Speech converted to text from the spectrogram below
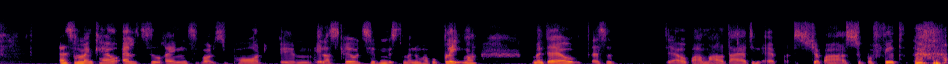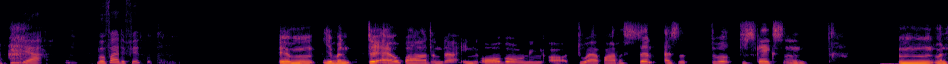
altså, man kan jo altid ringe til Vold Support, øhm, eller skrive til dem, hvis man nu har problemer. Men det er jo, altså, det er jo bare meget dig og din app, og det synes jeg bare er super fedt. Ja. Hvorfor er det fedt? Øhm, jamen, det er jo bare den der ingen overvågning, og du er bare dig selv. Altså, du ved, du skal ikke sådan... Mm, man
